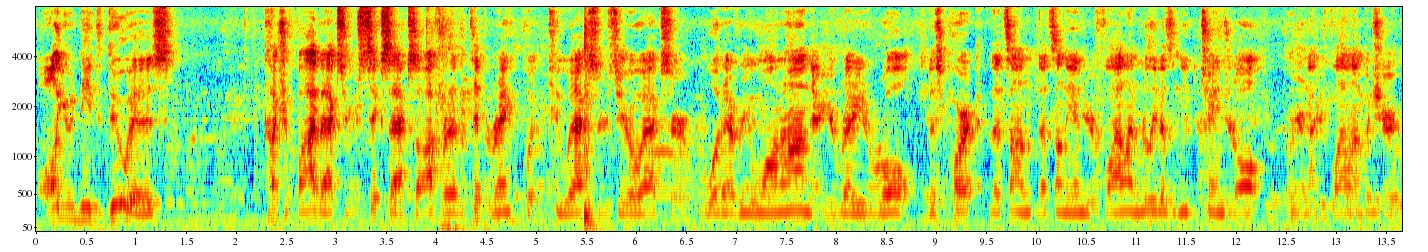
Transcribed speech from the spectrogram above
all you need to do is cut your 5x or your 6x off right at the tippet ring, put 2x or 0x or whatever you want on there. You're ready to roll. This part that's on that's on the end of your fly line really doesn't need to change at all, or you're not your fly line, but your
